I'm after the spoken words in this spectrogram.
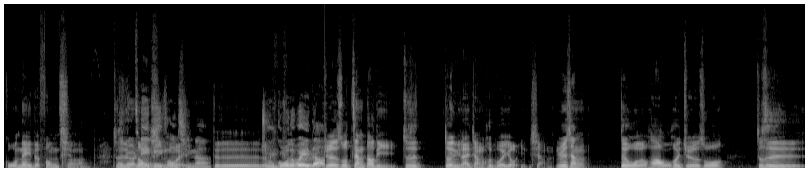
国内的风情，啊、就是内地风情啊，对对对对对对，祖国的味道。觉得说这样到底就是对你来讲会不会有影响？因为像对我的话，我会觉得说，就是。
